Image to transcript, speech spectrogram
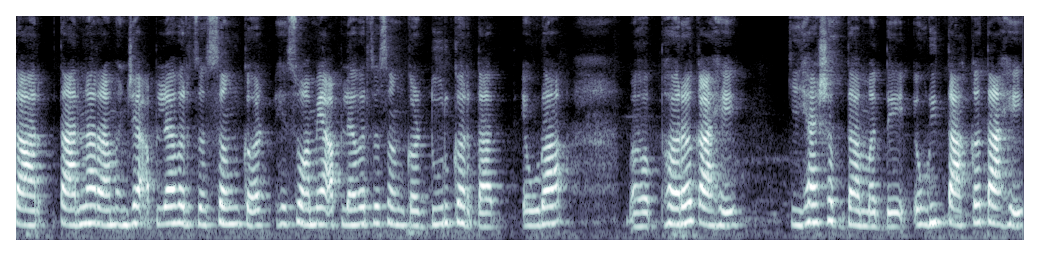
तार तारणारा म्हणजे आपल्यावरचं संकट. हे स्वामी आपल्यावरचं संकट दूर करतात. एवढा फरक आहे की ह्या शब्दामध्ये एवढी ताकद आहे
